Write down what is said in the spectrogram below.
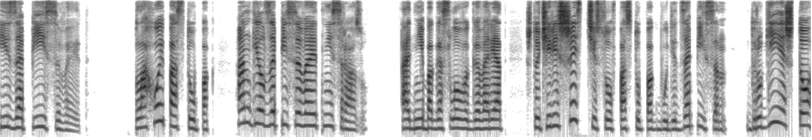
и записывает. Плохой поступок ангел записывает не сразу. Одни богословы говорят, что через 6 часов поступок будет записан, другие, что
